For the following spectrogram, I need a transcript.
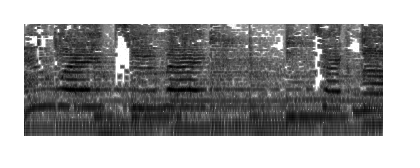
You wait to make technology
